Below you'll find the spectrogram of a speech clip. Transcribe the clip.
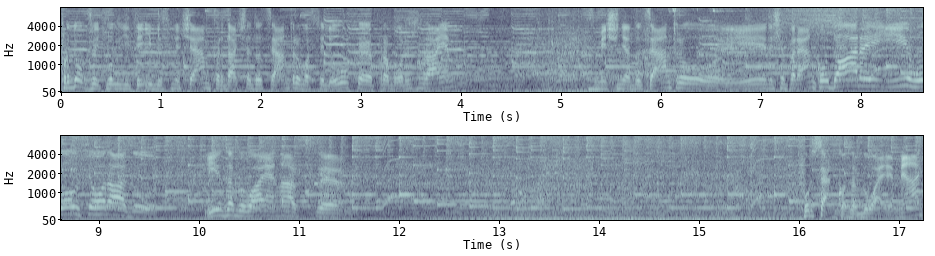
Продовжують володіти Ібіс м'ячем. Передача до центру. Василюк е, праворуч грає. Зміщення до центру. І Нечепоренко удари і гол цього разу. І забиває нас. е, Фурсенко забиває м'яч.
